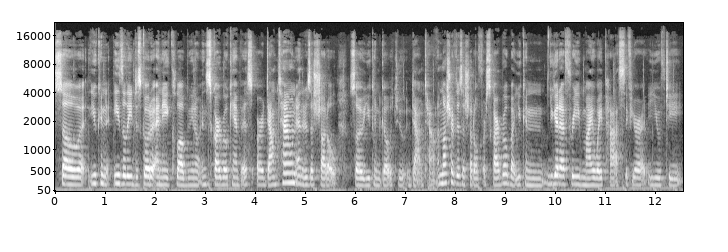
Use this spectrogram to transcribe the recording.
so you can easily just go to any club, you know, in Scarborough campus or downtown, and there's a shuttle, so you can go to downtown. I'm not sure if there's a shuttle for Scarborough, but you can you get a free MiWay pass if you're a U of T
